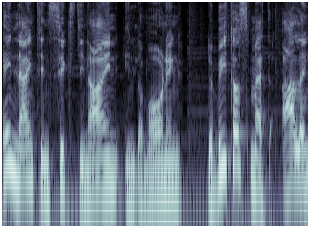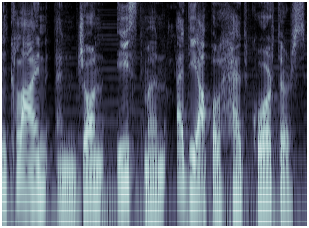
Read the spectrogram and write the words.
In 1969, in the morning, the Beatles met Allen Klein and John Eastman at the Apple headquarters.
